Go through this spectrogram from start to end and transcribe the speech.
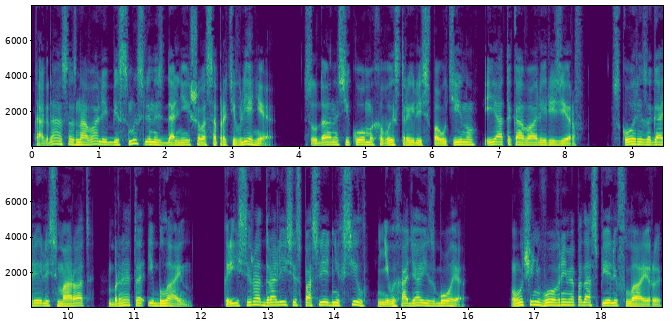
когда осознавали бессмысленность дальнейшего сопротивления. Суда насекомых выстроились в паутину и атаковали резерв. Вскоре загорелись Марат, Брета и Блайн. Крейсера дрались из последних сил, не выходя из боя. Очень вовремя подоспели флайеры.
